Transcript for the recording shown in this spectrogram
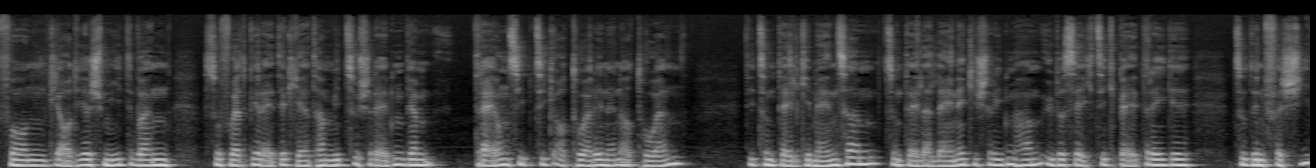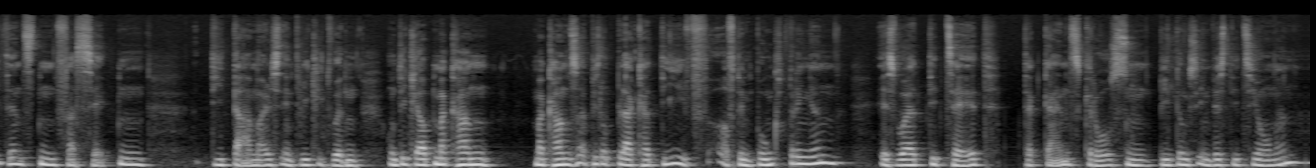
von Claudia Schmid waren, sofort bereit erklärt haben, mitzuschreiben. Wir haben 73 Autorinnen und Autoren, die zum Teil gemeinsam, zum Teil alleine geschrieben haben, über 60 Beiträge zu den verschiedensten Facetten, die damals entwickelt wurden. Und ich glaube, man kann man kann es ein bisschen plakativ auf den Punkt bringen. Es war die Zeit der ganz großen Bildungsinvestitionen.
